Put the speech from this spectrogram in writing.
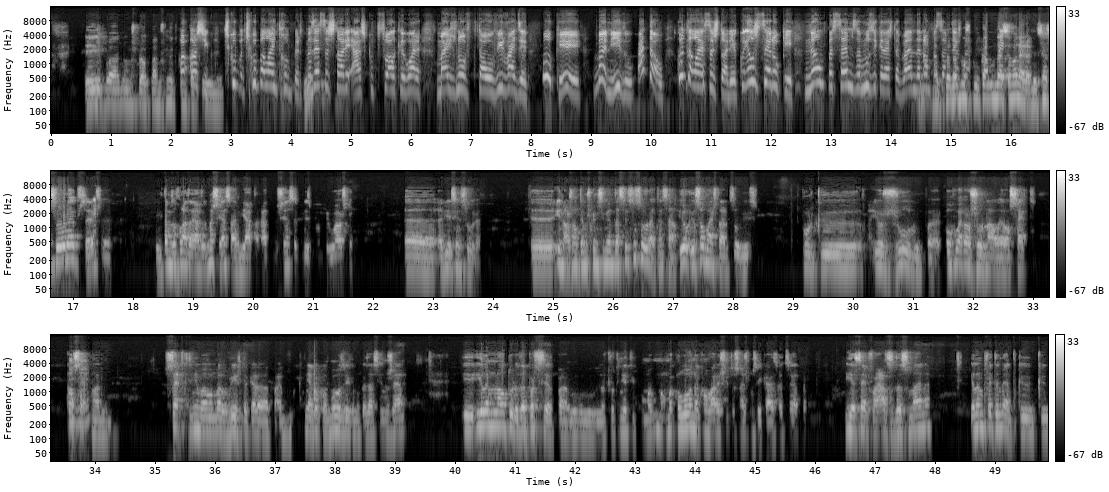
E pá, não nos preocupamos muito com oh, oh Chico, desculpa, desculpa lá interromper-te, mas essa história, acho que o pessoal que agora, mais novo que está a ouvir, vai dizer: o quê? Banido? Ah, então, conta lá essa história. Eles disseram o quê? Não passamos a música desta banda, não, não passamos. Mas não se colocavam dessa maneira, havia censura, percebes? E estamos a falar da Rádio Renascença, havia a Rádio Renascença, que diz o Oscar, uh, havia censura. Uh, e nós não temos conhecimento dessa censura, atenção. Eu, eu só mais tarde soube isso, porque eu julgo, pá, ou era o jornal, era o 7, era o 7, uhum. não era? O 7 que tinha uma, uma revista que, era, pá, que tinha a ver com música, uma coisa assim no género. E, e lembro-me na altura de aparecer, pá, o, aquilo tinha tipo uma, uma, coluna com várias situações musicais, etc. Ia ser frases da semana, eu lembro perfeitamente que, que,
